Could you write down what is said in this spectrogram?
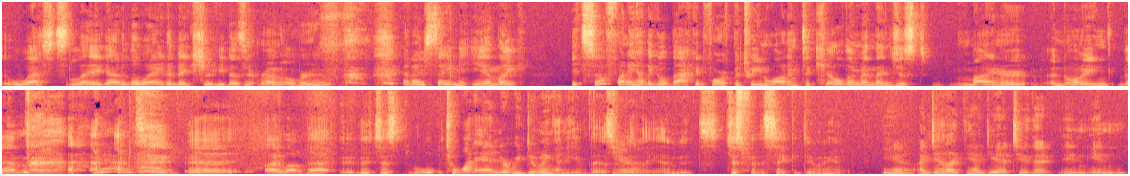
West's leg out of the way to make sure he doesn't run over him. and I was saying to Ian, like, it's so funny how they go back and forth between wanting to kill them and then just minor annoying them. yeah, Uh, I love that. It's just to what end are we doing any of this Yeah. really? And it's just for the sake of doing it. yeah. I do Yeah. like the idea too that in in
